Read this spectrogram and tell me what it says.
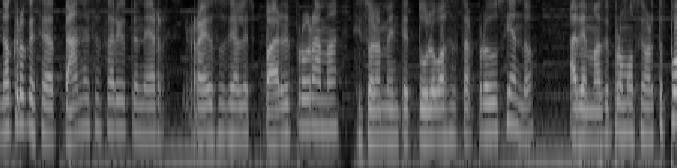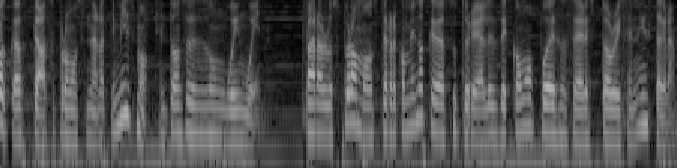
No creo que sea tan necesario tener redes sociales para el programa si solamente tú lo vas a estar produciendo. Además de promocionar tu podcast, te vas a promocionar a ti mismo, entonces es un win-win. Para los promos te recomiendo que veas tutoriales de cómo puedes hacer stories en Instagram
